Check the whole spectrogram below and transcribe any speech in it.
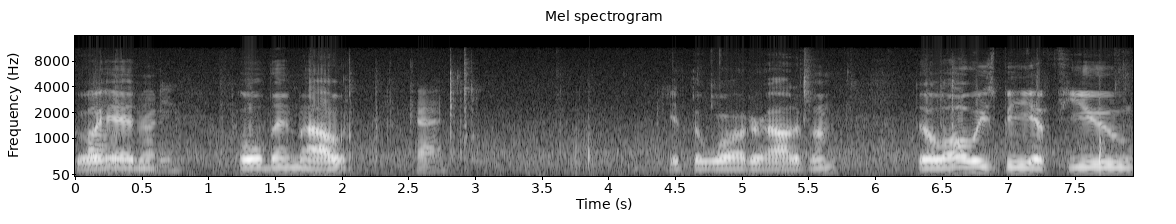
Go Bottles ahead ready? and pull them out. Okay. Get the water out of them. There'll always be a few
